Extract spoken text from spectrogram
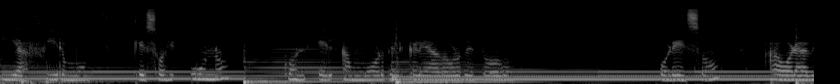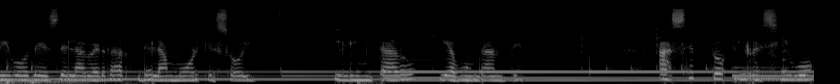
y afirmo que soy uno con el amor del Creador de todo. Eso, ahora vivo desde la verdad del amor que soy, ilimitado y abundante. Acepto y recibo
